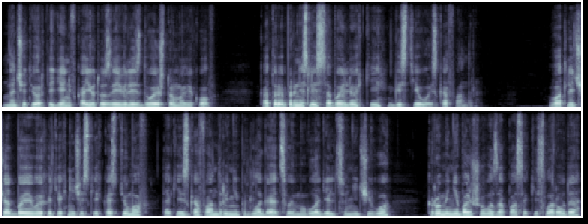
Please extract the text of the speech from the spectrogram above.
На четвертый день в каюту заявились двое штурмовиков, которые принесли с собой легкий гостевой скафандр. В отличие от боевых и технических костюмов, такие скафандры не предлагают своему владельцу ничего, кроме небольшого запаса кислорода,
